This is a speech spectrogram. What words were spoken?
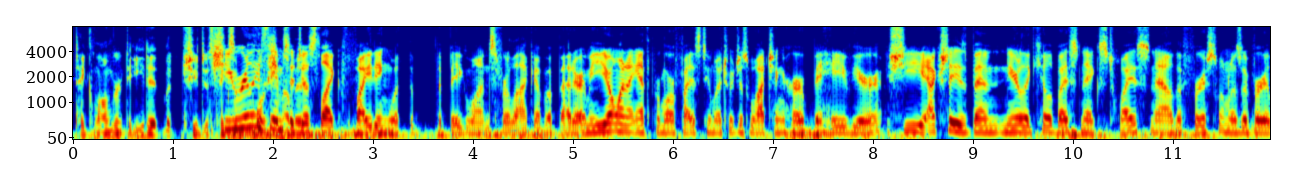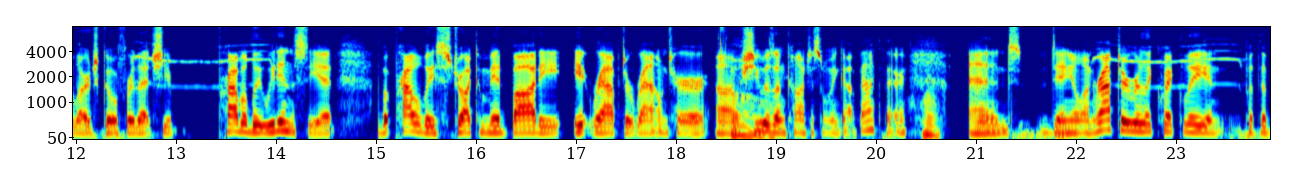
take longer to eat it, but she just She really seems to it. just like fighting with the, the big ones, for lack of a better. I mean, you don't want to anthropomorphize too much, but just watching her behavior. She actually has been nearly killed by snakes twice now. The first one was a very large gopher that she probably we didn't see it but probably struck mid-body it wrapped around her um, she Oh. was unconscious when we got back there Wow. And daniel unwrapped her really quickly and put the,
